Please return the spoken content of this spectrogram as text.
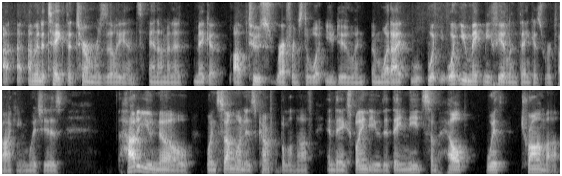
I, am going to take the term resilience and I'm going to make a obtuse reference to what you do and, and what I what what you make me feel and think as we're talking, which is how do you know when someone is comfortable enough and they explain to you that they need some help with trauma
